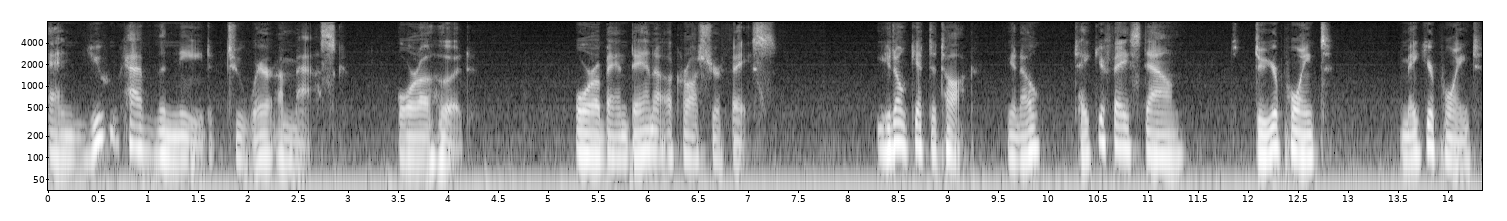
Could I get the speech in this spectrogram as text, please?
and you have the need to wear a mask or a hood or a bandana across your face, you don't get to talk, you know? Take your face down, do your point, make your point,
